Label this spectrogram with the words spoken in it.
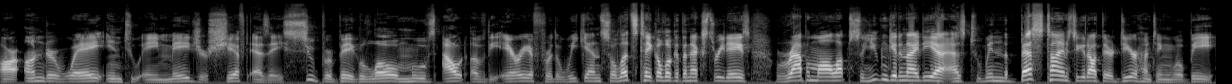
are underway into a major shift as a super big low moves out of the area for the weekend. So let's take a look at the next three days, wrap them all up so you can get an idea as to when the best times to get out there deer hunting will be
